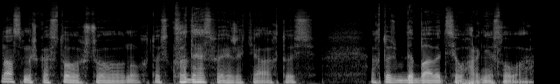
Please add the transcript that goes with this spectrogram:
Насмішка з того, що ну, хтось кладе своє життя, а хтось, а хтось буде бавитися в гарні слова.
